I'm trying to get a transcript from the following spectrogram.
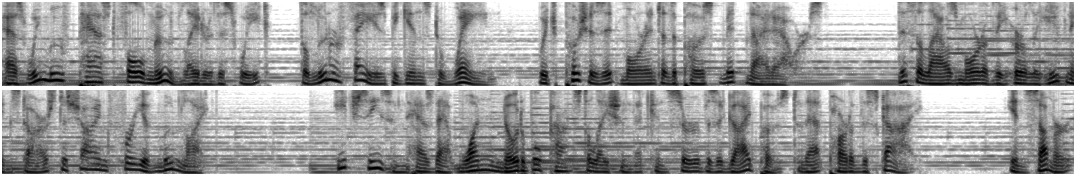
As we move past full moon later this week, the lunar phase begins to wane, which pushes it more into the post midnight hours. This allows more of the early evening stars to shine free of moonlight. Each season has that one notable constellation that can serve as a guidepost to that part of the sky. In summer,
